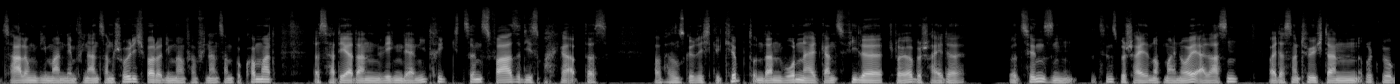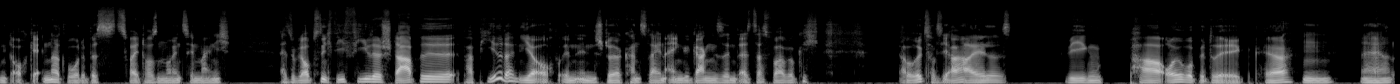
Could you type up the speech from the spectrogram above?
Zahlungen, die man dem Finanzamt schuldig war oder die man vom Finanzamt bekommen hat. Das hatte ja dann wegen der Niedrigzinsphase diesmal gehabt, das Verfassungsgericht gekippt und dann wurden halt ganz viele Steuerbescheide Zinsen, Zinsbescheide nochmal neu erlassen, weil das natürlich dann rückwirkend auch geändert wurde bis 2019, meine ich. Also glaubst du nicht, wie viele Stapel Papier dann hier auch in, in Steuerkanzleien eingegangen sind? Also das war wirklich verrückt, Zum ja. Teil wegen paar Eurobeträgen, ja. Hm. Naja, also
